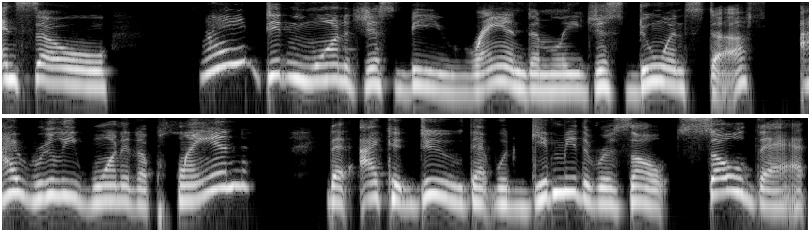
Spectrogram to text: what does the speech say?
And so I didn't want to just be randomly just doing stuff. I really wanted a plan that I could do that would give me the result so that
